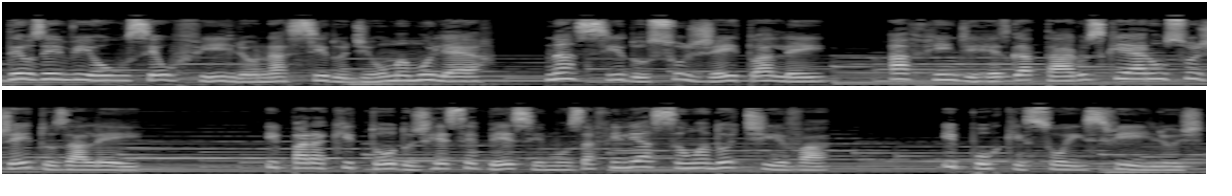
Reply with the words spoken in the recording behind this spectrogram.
Deus enviou o seu Filho, nascido de uma mulher, nascido sujeito à lei, a fim de resgatar os que eram sujeitos à lei, e para que todos recebêssemos a filiação adotiva. E porque sois filhos,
